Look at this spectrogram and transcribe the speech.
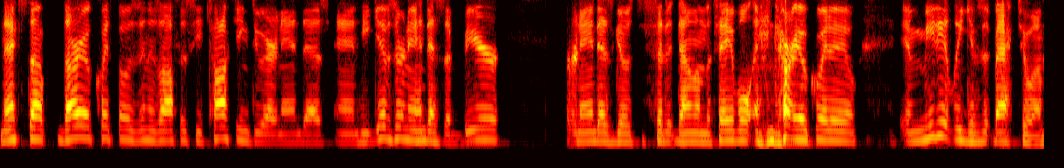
Next up, Dario Cueto is in his office. He's talking to Hernandez and he gives Hernandez a beer. Hernandez goes to sit it down on the table and Dario Cueto immediately gives it back to him.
